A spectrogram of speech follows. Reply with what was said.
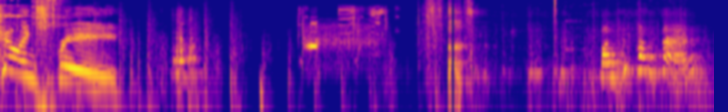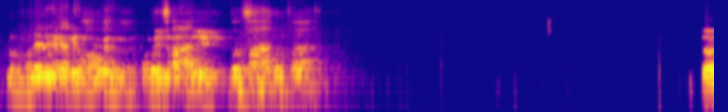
Killing spree. ลงมาเล่นด้วยกันมองบนฟ้า บนฟ้า บนฟ้า ตัว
